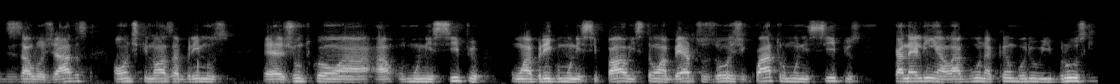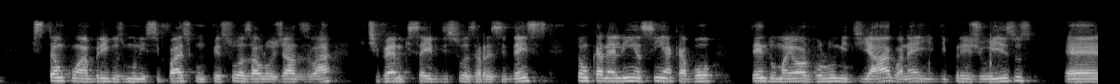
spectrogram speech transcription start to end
desalojadas, onde que nós abrimos, é, junto com a, a, o município, um abrigo municipal. Estão abertos hoje quatro municípios, Canelinha, Laguna, Camboriú e Brusque, que estão com abrigos municipais, com pessoas alojadas lá, que tiveram que sair de suas residências. Então, Canelinha, sim, acabou tendo maior volume de água né, e de prejuízos é,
